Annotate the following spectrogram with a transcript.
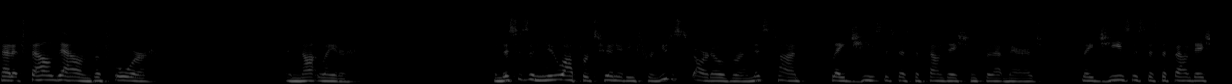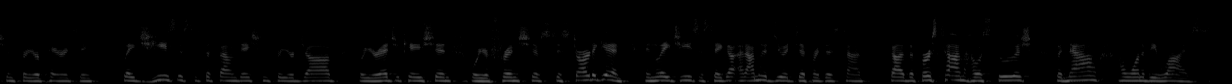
that it fell down before and not later. And this is a new opportunity for you to start over, and this time lay Jesus as the foundation for that marriage. Lay Jesus as the foundation for your parenting. Lay Jesus as the foundation for your job or your education or your friendships. Just start again and lay Jesus. Say, God, I'm going to do it different this time. God, the first time I was foolish, but now I want to be wise.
